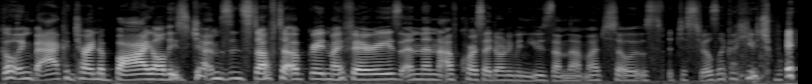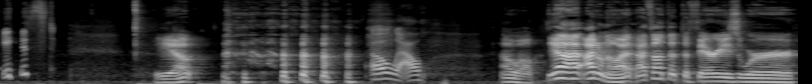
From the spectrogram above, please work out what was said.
going back and trying to buy all these gems and stuff to upgrade my fairies, and then of course I don't even use them that much, so it was it just feels like a huge waste. Yep. Oh wow. Oh well, yeah. I, I don't know. I, I thought that the fairies were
